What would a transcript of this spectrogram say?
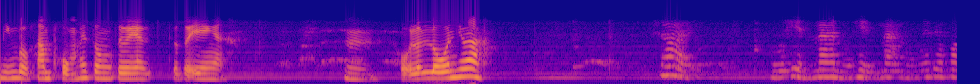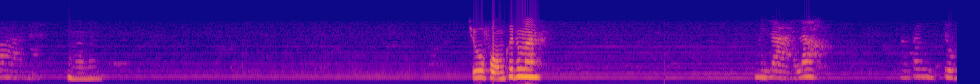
มิงบอกทำผมให้ทรงตัวเองกับตัวเองอะ อืม โหโล้นๆใช่ป่ะ ใช่ หนูเห็นหน้า หนูเห็นหน้า หนูไม่ได้ว่านะอืมจูผมขึ้นมา ไม่ได้แล้ว มันต้องจุ่ม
